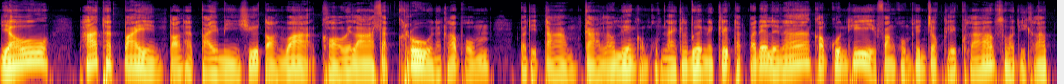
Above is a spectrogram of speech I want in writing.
เดี๋ยวพาร์ทถัดไปตอนถัดไปมีชื่อตอนว่าขอเวลาสักครู่นะครับผมไปติดตามการเล่าเรื่องของผมนายกระเบื้องในคลิปถัดไปได้เลยนะ ขอบคุณที่ฟังผมจนจบคลิปครับ สวัสดีครับ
